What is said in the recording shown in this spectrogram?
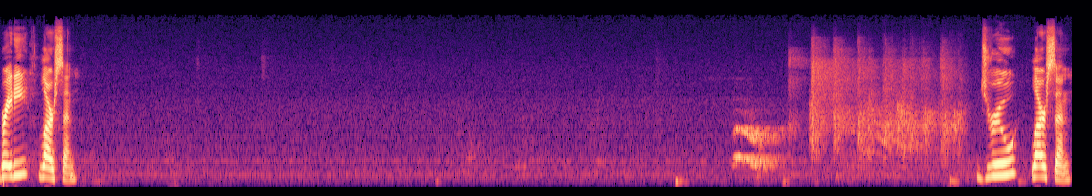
Brady Larson. Drew Larson.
